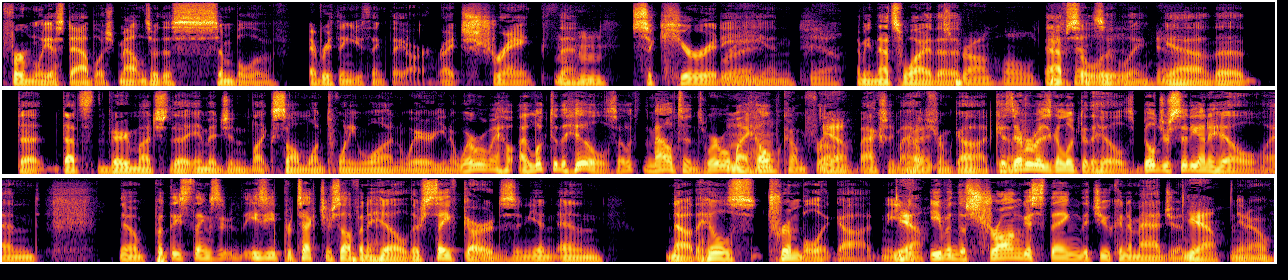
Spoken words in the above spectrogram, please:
firmly established. Mountains are this symbol of everything you think they are, right? Strength and Mhm. security, Right. and Yeah, I mean that's why the stronghold. Absolutely. Yeah. The that that's very much the image in like Psalm 121 where, you know, where will my help? I look to the hills, I look to the mountains. Where will my Mhm. help come from? Yeah. Actually, my help's from God. Because Yeah. everybody's going to look to the hills. Build your city on a hill and you know, put these things easy protect yourself in a hill. There's safeguards and and no, the hills tremble at God. Even, Yeah. even the strongest thing that you can imagine. Yeah. You know,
